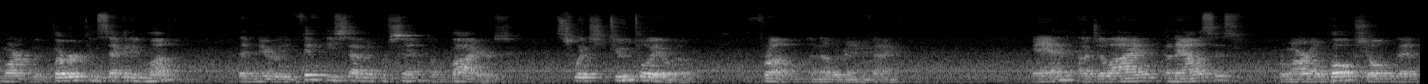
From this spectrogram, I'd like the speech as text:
marked the third consecutive month that nearly 57% of buyers switched to Toyota from another manufacturer. And a July analysis from R.L. Polk showed that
